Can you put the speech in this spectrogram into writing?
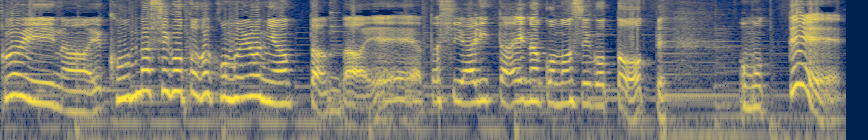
ごいいいな。えこんな仕事がこの世にあったんだ。えー、私やりたいなこの仕事って。思って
